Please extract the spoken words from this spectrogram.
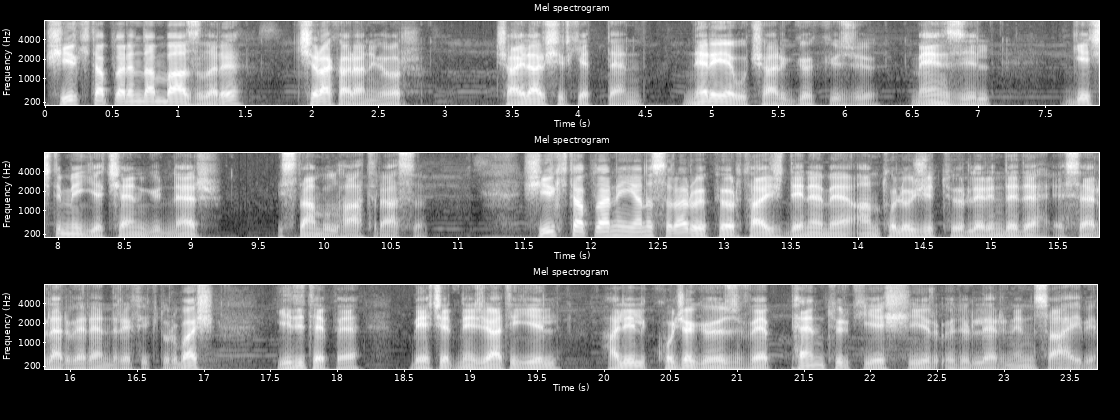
Şiir kitaplarından bazıları Çırak Aranıyor, Çaylar Şirketten, Nereye Uçar Gökyüzü, Menzil, Geçti mi Geçen Günler, İstanbul Hatırası. Şiir kitaplarının yanı sıra röportaj, deneme, antoloji türlerinde de eserler veren Refik Durbaş, Yeditepe, Behçet Necatigil, Halil Kocagöz ve PEN Türkiye Şiir Ödülleri'nin sahibi.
